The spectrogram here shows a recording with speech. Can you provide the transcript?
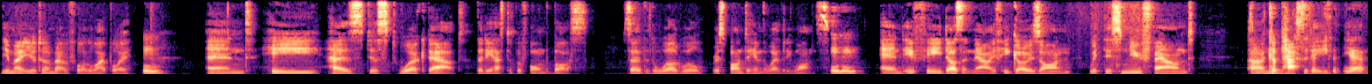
your mate you were talking about before, the white boy. And he has just worked out that he has to perform the boss so that the world will respond to him the way that he wants. Mm-hmm. And if he doesn't now, if he goes on with this newfound uh, capacity, Sensi- yeah.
